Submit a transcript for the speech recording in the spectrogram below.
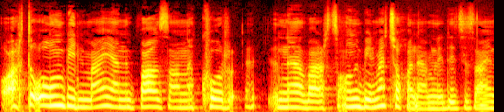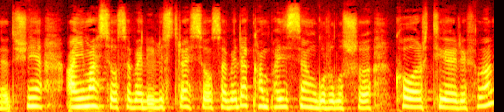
artıq onu bilmək, yəni bazanı, kor nə varsa onu bilmək çox əhəmiylidir dizaynda. Düşün, yəni animasiya olsa belə, illüstrasiya olsa belə, kompozisiyanın quruluşu, color theory filan,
